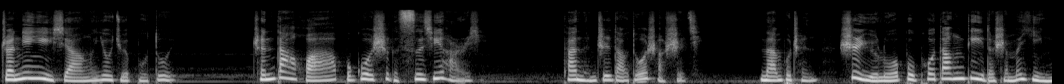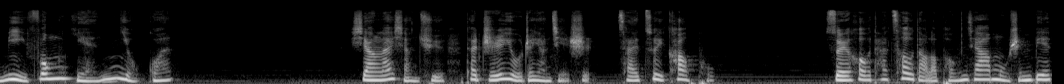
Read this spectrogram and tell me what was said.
转念一想，又觉不对。陈大华不过是个司机而已，他能知道多少事情？难不成是与罗布泊当地的什么隐秘风言有关？想来想去，他只有这样解释才最靠谱。随后，他凑到了彭加木身边，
